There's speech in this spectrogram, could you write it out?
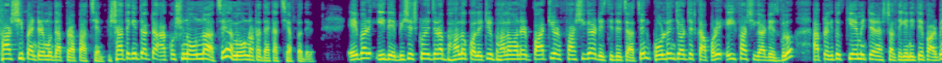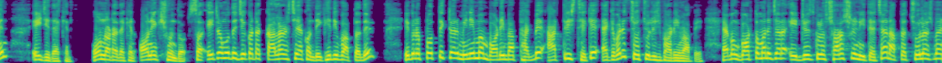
ফার্সি প্যান্টের মধ্যে আপনারা পাচ্ছেন। সাথে কিন্তু একটা আকর্ষণীয় অন্য আছে, আমি অন্যটা দেখাচ্ছি আপনাদের। এবার ঈদে বিশেষ করে যারা ভালো কোয়ালিটির, ভালো মানের পার্টি আর ফার্সি গার্ড দিতে চাচ্ছেন গোল্ডেন জর্জের কাপড়ে এই ফার্সি গার্ডগুলো আপনারা কিন্তু কেএম ইন্টারন্যাশনাল থেকে নিতে পারবেন। এই যে দেখেন ওড়নাটা দেখেন, অনেক সুন্দর। সো এটার মধ্যে যে কটা কালার আছে এখন দেখিয়ে দিব আপনাদের। এগুলো প্রত্যেকটার মিনিমাম বডি মাপ থাকবে আটত্রিশ থেকে একেবারে চৌচল্লিশ বডি মাপে এবং বর্তমানে যারা এই ড্রেসগুলো সরাসরি নিতে চান, আপনার চলে আসবেন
